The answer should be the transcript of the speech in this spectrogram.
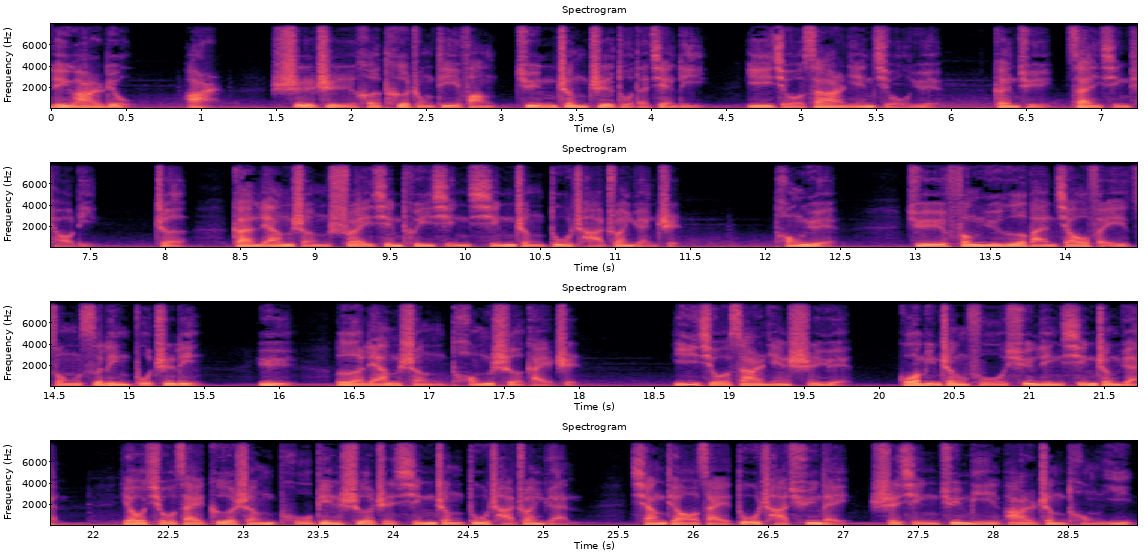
零二六二市制和特种地方军政制度的建立。一九三二年九月，根据暂行条例，浙赣两省率先推行行政督察专员制。同月，据奉豫鄂皖剿匪总司令部之令，豫鄂两省同设该制。一九三二年十月，国民政府训令行政院，要求在各省普遍设置行政督察专员，强调在督察区内实行军民二政统一。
